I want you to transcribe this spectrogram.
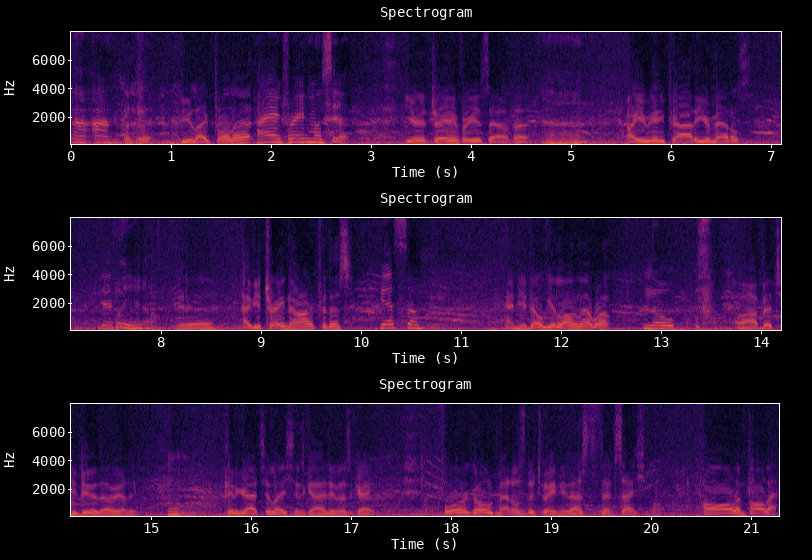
Uh-uh. do you like Paulette? I ain't trained myself. You're training for yourself, huh? Uh-huh. Are you really proud of your medals? Yes. Oh, yeah. Yeah. Have you trained hard for this? Yes, sir. And you don't get along that well? No. Oh, I bet you do, though, really. Mm-mm. Congratulations, guys. It was great. Four gold medals between you. That's sensational. Paul and Paulette.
